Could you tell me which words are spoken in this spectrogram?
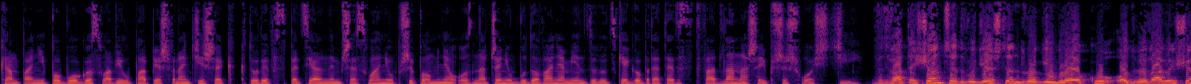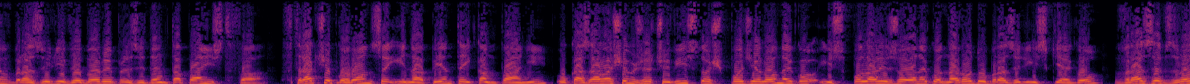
Kampanii pobłogosławił papież Franciszek, który w specjalnym przesłaniu przypomniał o znaczeniu budowania międzyludzkiego braterstwa dla naszej przyszłości. W 2022 roku odbywały się w Brazylii wybory prezydenta państwa. W trakcie gorącej i napiętej kampanii ukazała się rzeczywistość podzielonego i spolaryzowanego narodu brazylijskiego wraz ze wzrostem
